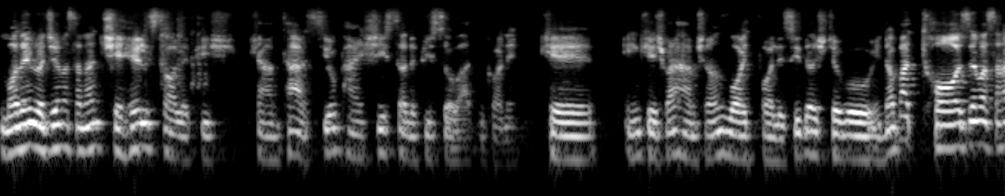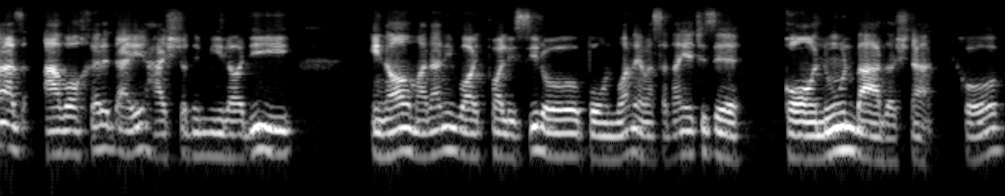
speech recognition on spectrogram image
ما داریم راجع مثلا چهل سال پیش کمتر سی و پنج سال پیش صحبت می‌کنیم که این کشور همچنان وایت پالیسی داشته و اینا. بعد تازه مثلا از اواخر دهه 80 میلادی اینا اومدن این وایت پالیسی رو به عنوان مثلا یه چیز قانون برداشتن. خب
